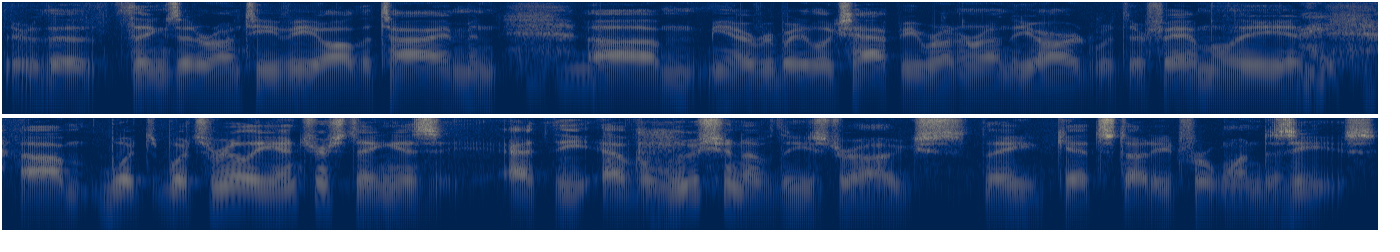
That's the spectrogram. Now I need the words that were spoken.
they're the things that are on TV all the time, and um, you know, everybody looks happy running around the yard with their family. And um, what, what's really interesting is at the evolution of these drugs, they get studied for one disease.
